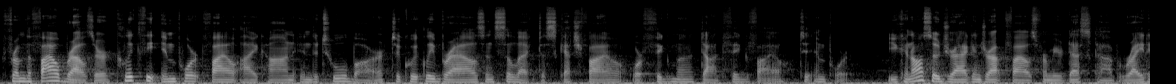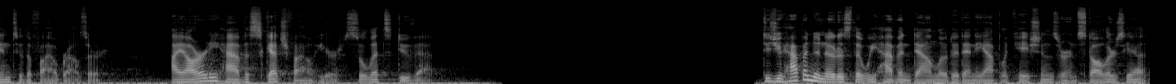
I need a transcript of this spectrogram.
From the file browser, click the Import File icon in the toolbar to quickly browse and select a sketch file or figma.fig file to import. You can also drag and drop files from your desktop right into the file browser. I already have a sketch file here, so let's do that. Did you happen to notice that we haven't downloaded any applications or installers yet?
